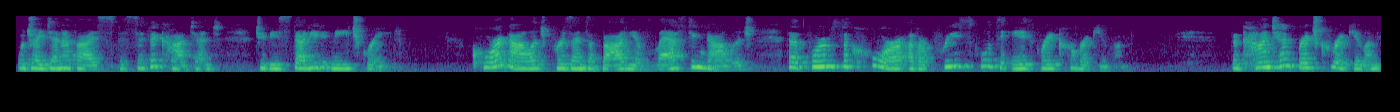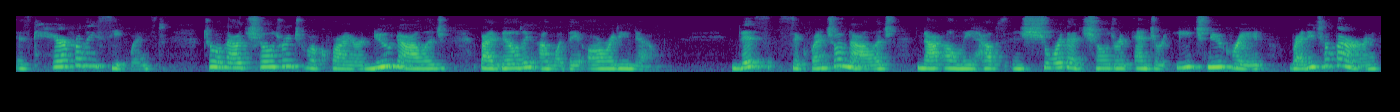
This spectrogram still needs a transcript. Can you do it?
which identifies specific content to be studied in each grade. Core knowledge presents a body of lasting knowledge that forms the core of a preschool to eighth grade curriculum. The content-rich curriculum is carefully sequenced to allow children to acquire new knowledge by building on what they already know. This sequential knowledge not only helps ensure that children enter each new grade ready to learn,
